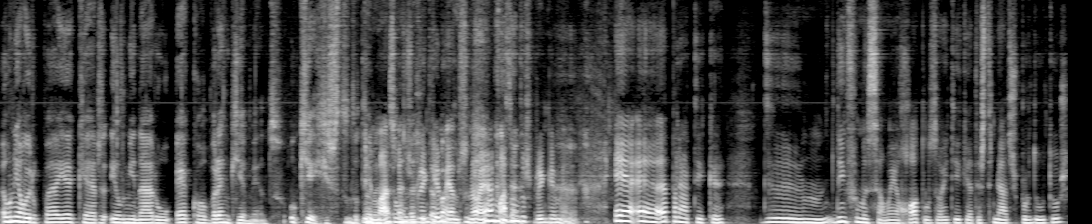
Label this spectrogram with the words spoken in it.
A União Europeia quer eliminar o ecobranqueamento. O que é isto, doutora? É mais um dos branqueamentos, não é? é? Mais um dos branqueamentos. É, é a prática de, de, informação em rótulos ou etiquetas de determinados produtos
